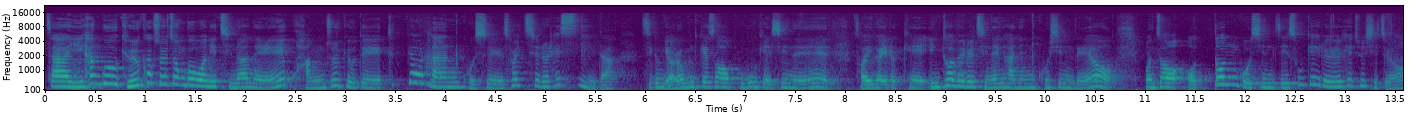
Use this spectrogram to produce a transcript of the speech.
자, 이 한국교육학술정보원이 지난해 광주교대에 특별한 곳을 설치를 했습니다. 지금 여러분께서 보고 계시는 저희가 이렇게 인터뷰를 진행하는 곳인데요. 먼저 어떤 곳인지 소개를 해주시죠.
